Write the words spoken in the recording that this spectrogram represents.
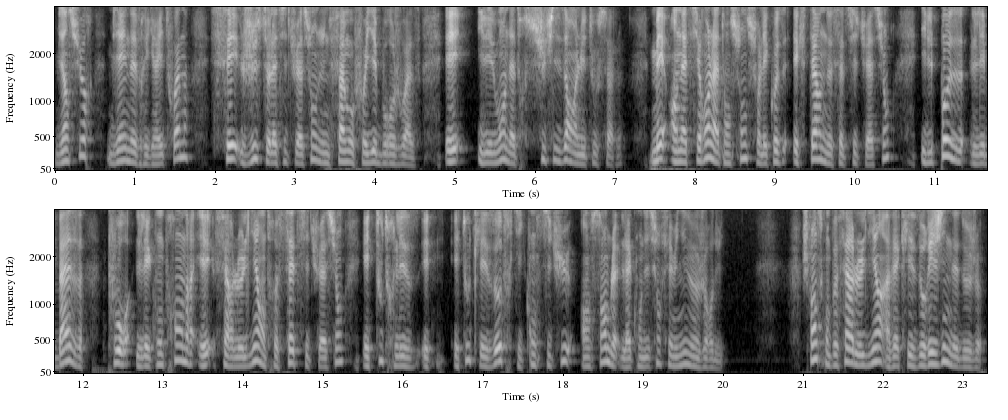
Bien sûr, Bien Every Great One, c'est juste la situation d'une femme au foyer bourgeoise, et il est loin d'être suffisant à lui tout seul. Mais en attirant l'attention sur les causes externes de cette situation, il pose les bases pour les comprendre et faire le lien entre cette situation et toutes les, autres qui constituent ensemble la condition féminine aujourd'hui. Je pense qu'on peut faire le lien avec les origines des deux jeux.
